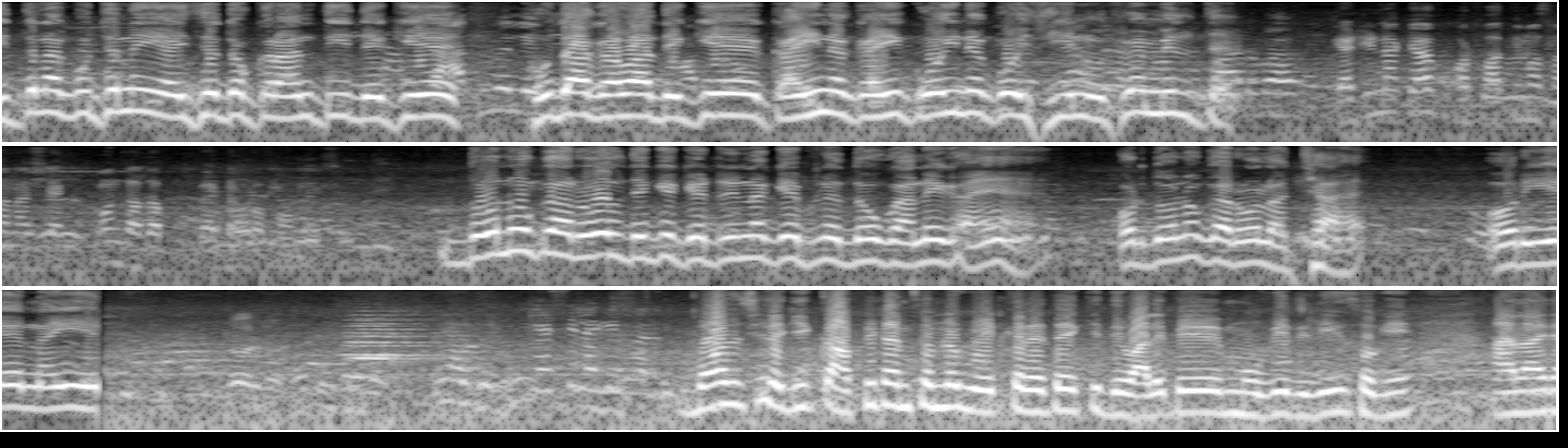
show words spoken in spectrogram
इतना कुछ नहीं ऐसे तो क्रांति देखिए खुदा गवाह देखिए कहीं ना कहीं कोई ना कोई सीन उसमें मिलते। हैं कैटरीना कैफ और फातिमा सना शेख कौन ज़्यादा बेटर परफॉर्मेंस दोनों का रोल देखिए कैटरीना कैफ ने दो गाने गाए हैं और दोनों का रोल अच्छा है और ये नई कैसी लगी फ़िल्म? बहुत अच्छी लगी। काफ़ी टाइम से हम लोग वेट कर रहे थे कि दिवाली पे मूवी रिलीज़ होगी। And I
